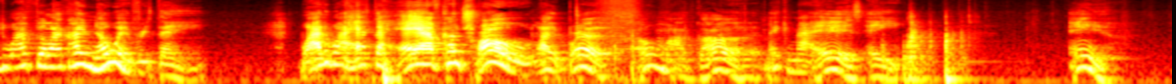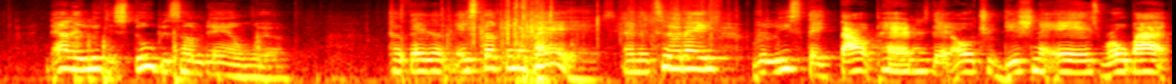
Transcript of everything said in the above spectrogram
do I feel like I know everything? Why do I have to have control? Like, bruh, oh my God, making my ass ache. Damn. Now they looking stupid some damn well. Because they, they stuck in the past. And until they release their thought patterns, their old traditional ass robot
